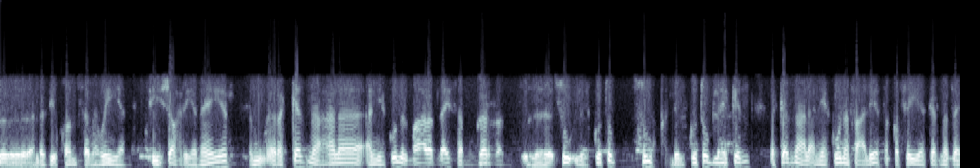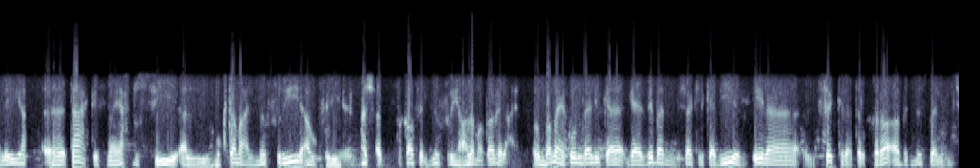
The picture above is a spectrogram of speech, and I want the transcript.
آه الذي يقام سنويا في شهر يناير. ركزنا على أن يكون المعرض ليس مجرد آه سوق للكتب سوق للكتب لكن ركزنا على أن يكون فعالية ثقافية كرنفالية آه تعكس ما يحدث في المجتمع المصري أو في المشهد الثقافي المصري على مدار العام ربما يكون ذلك جاذبا بشكل كبير إلى فكرة القراءة بالنسبة للشباب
